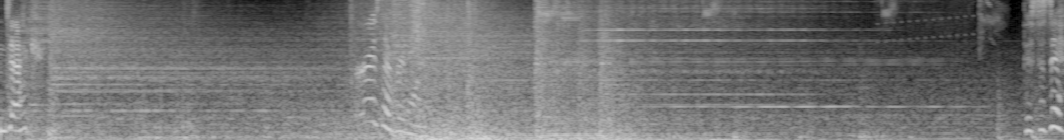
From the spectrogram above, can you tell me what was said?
Command deck! Where is everyone? This is it!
